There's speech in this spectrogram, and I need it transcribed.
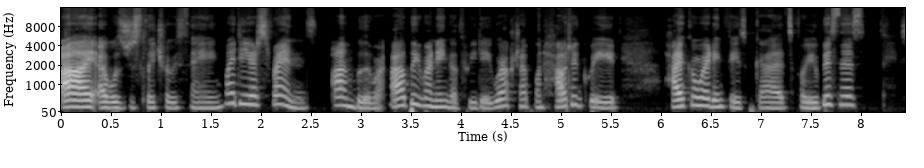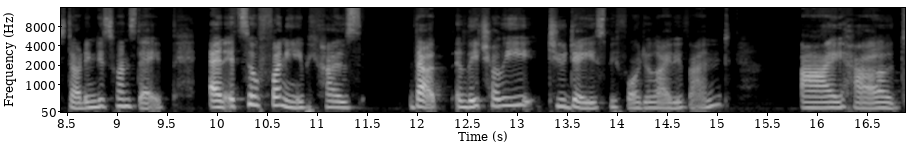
I, I was just literally saying, my dearest friends, I'm I'll be running a three day workshop on how to create high converting Facebook ads for your business starting this Wednesday. And it's so funny because that literally two days before the live event, I had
